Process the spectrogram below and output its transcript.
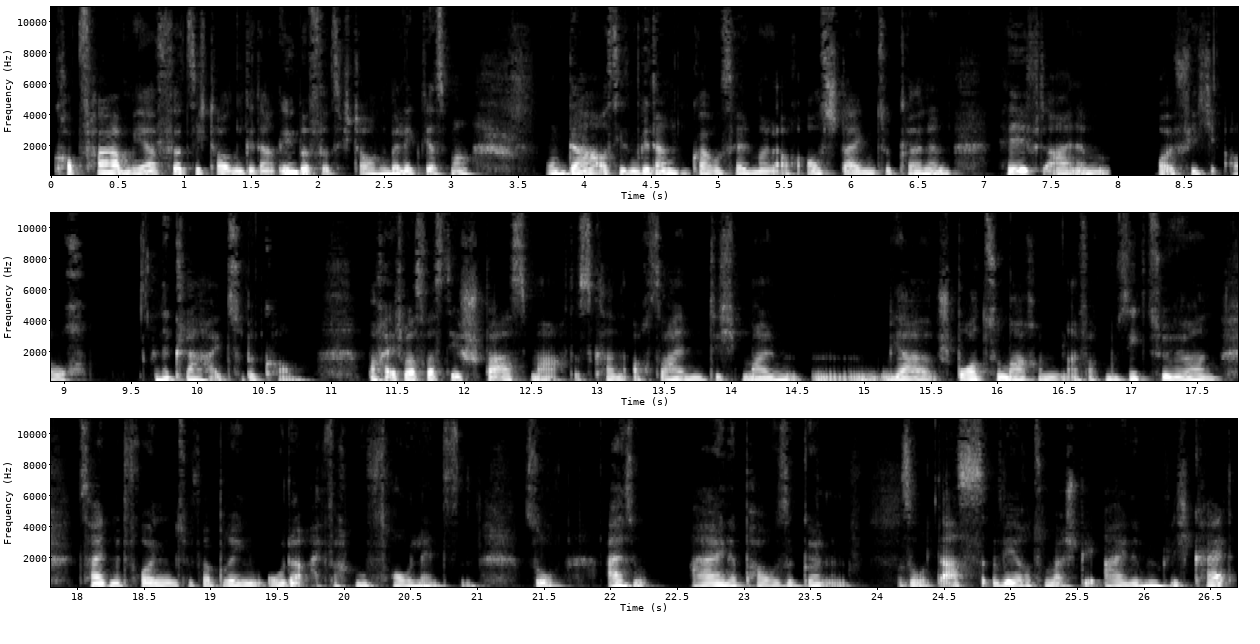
Kopf haben. Ja, 40.000 Gedanken, über 40.000, überleg dir das mal. Und da aus diesem Gedankenkarussell mal auch aussteigen zu können, hilft einem häufig auch eine Klarheit zu bekommen. Mach etwas, was dir Spaß macht. Es kann auch sein, dich mal mm, ja Sport zu machen, einfach Musik zu hören, Zeit mit Freunden zu verbringen oder einfach nur faulenzen. So, also eine Pause gönnen. So, das wäre zum Beispiel eine Möglichkeit,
